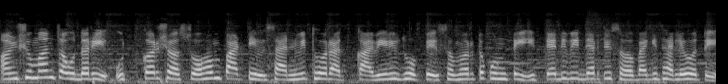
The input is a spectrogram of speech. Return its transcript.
अंशुमन चौधरी उत्कर्ष सोहम पाटील सान्वी थोरात कावेरी झोपे समर्थ कुंटे इत्यादी विद्यार्थी सहभागी झाले होते.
